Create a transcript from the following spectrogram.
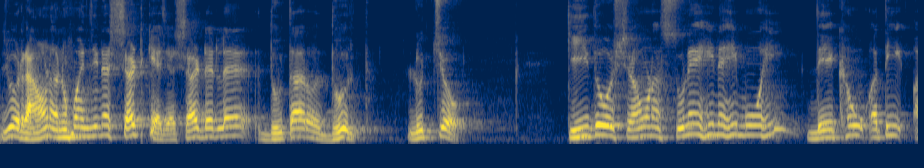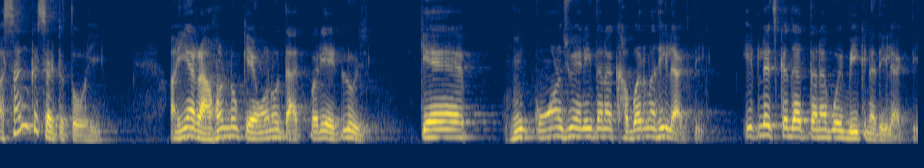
જો રાવણ હનુમાનજીને શટ કહે છે. શટ એટલે ધૂતારો ધૂર્ત, લુચ્ચો. કીદો શ્રવણ સુનેહી નહીં મોહી દેખવ અતિ અસંક સટતોહી. અહીંયા રાવણનું કહેવાનું તાત્પર્ય એટલું જ કે હું કોણ છું એની તને ખબર નથી લાગતી. એટલે જ કદાચ તને કોઈ બીક નથી લાગતી.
